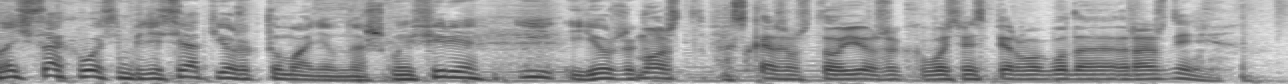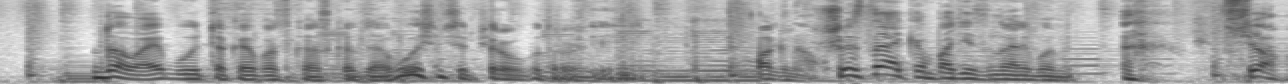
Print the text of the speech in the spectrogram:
На часах 8.50 «Ежик в тумане» в нашем эфире. И «Ежик...» Может, скажем, что ежик 81 года рождения? Давай, будет такая подсказка, да. 81 года рождения. Погнал. Шестая композиция на альбоме. Все.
